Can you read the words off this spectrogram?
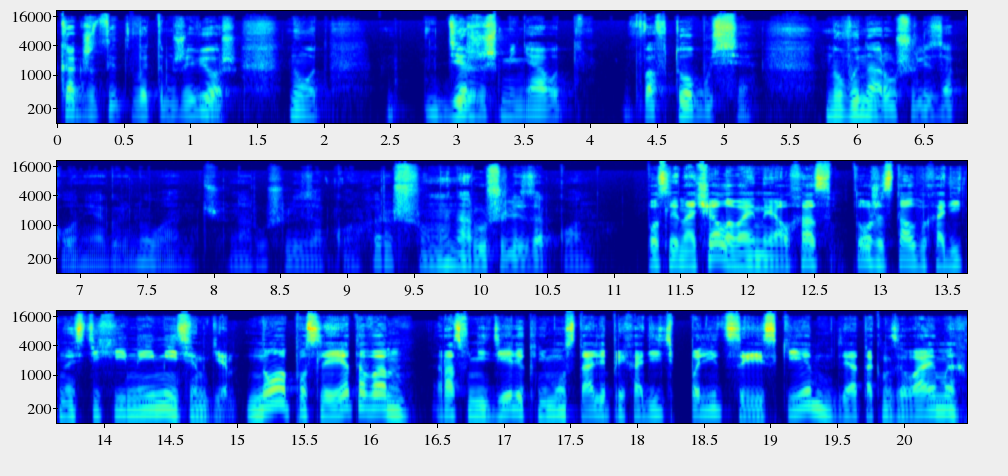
как же ты в этом живешь? Ну вот, держишь меня вот в автобусе, ну вы нарушили закон. Я говорю, ну ладно, что, нарушили закон. Хорошо, мы нарушили закон. После начала войны Алхаз тоже стал выходить на стихийные митинги. Но после этого раз в неделю к нему стали приходить полицейские для так называемых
